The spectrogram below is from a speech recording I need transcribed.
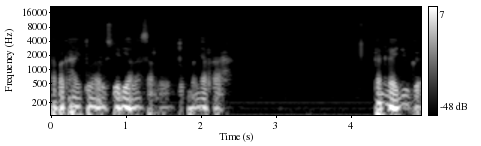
Apakah itu harus jadi alasan lo untuk menyerah? Kan gak juga.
